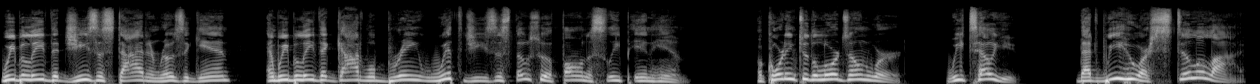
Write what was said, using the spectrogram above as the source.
We believe that Jesus died and rose again, and we believe that God will bring with Jesus those who have fallen asleep in him. According to the Lord's own word, we tell you that we who are still alive,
